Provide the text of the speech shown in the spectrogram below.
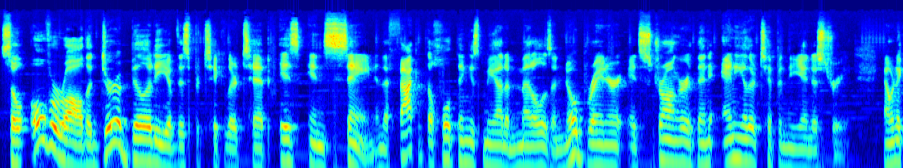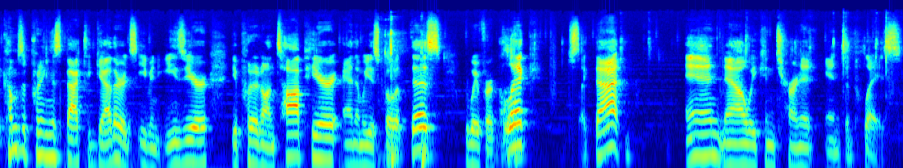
So overall, the durability of this particular tip is insane. And the fact that the whole thing is made out of metal is a no-brainer. It's stronger than any other tip in the industry. Now, when it comes to putting this back together, it's even easier. You put it on top here, and then we just go with this. We wait for a click, just like that. And now we can turn it into place.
